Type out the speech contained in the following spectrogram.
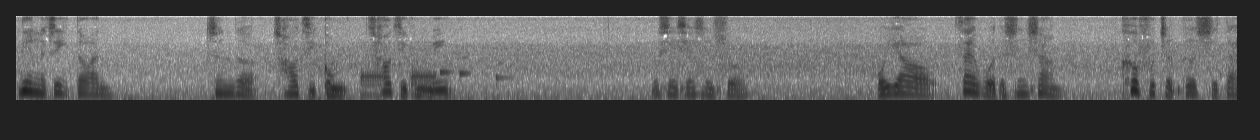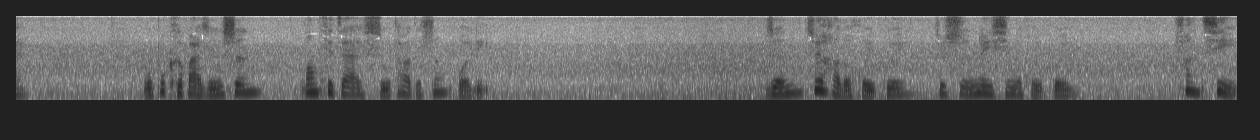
念了这一段，真的超级共超级共鸣。木心先生说：“我要在我的身上克服整个时代，我不可把人生荒废在俗套的生活里。人最好的回归就是内心的回归。”放弃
